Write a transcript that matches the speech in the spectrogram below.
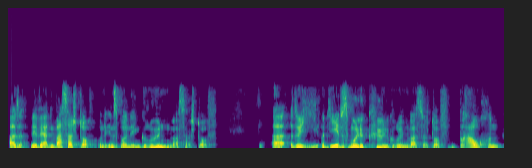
Also wir werden Wasserstoff und insbesondere den grünen Wasserstoff, also jedes Molekül grünen Wasserstoff brauchen,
